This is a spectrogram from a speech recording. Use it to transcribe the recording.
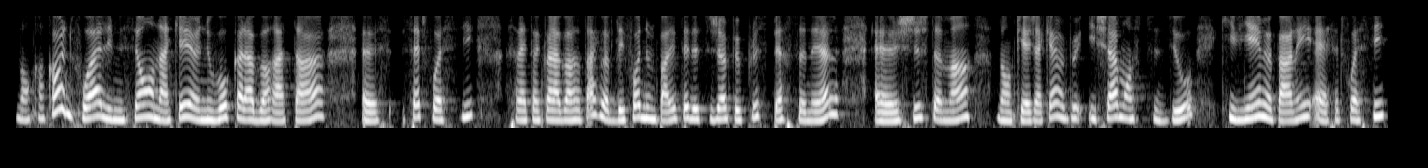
Donc, encore une fois, l'émission, on accueille un nouveau collaborateur. Euh, cette fois-ci, ça va être un collaborateur qui va des fois nous parler peut-être de sujets un peu plus personnels. Euh, justement, donc euh, j'accueille un peu Hicham en studio qui vient me parler cette fois-ci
